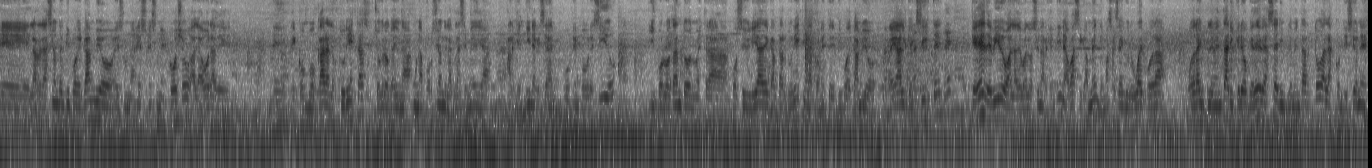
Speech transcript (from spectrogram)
Eh, la relación del tipo de cambio es, una, es, un escollo a la hora de, convocar a los turistas. Yo creo que hay una, porción de la clase media argentina que se ha empobrecido y por lo tanto nuestra posibilidad de captar turísticas con este tipo de cambio real que existe, que es debido a la devaluación argentina, básicamente, más allá de que Uruguay podrá, podrá implementar y creo que debe hacer, implementar todas las condiciones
